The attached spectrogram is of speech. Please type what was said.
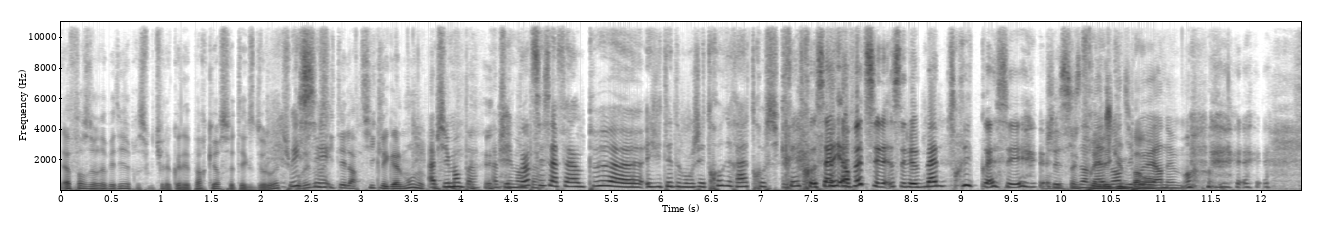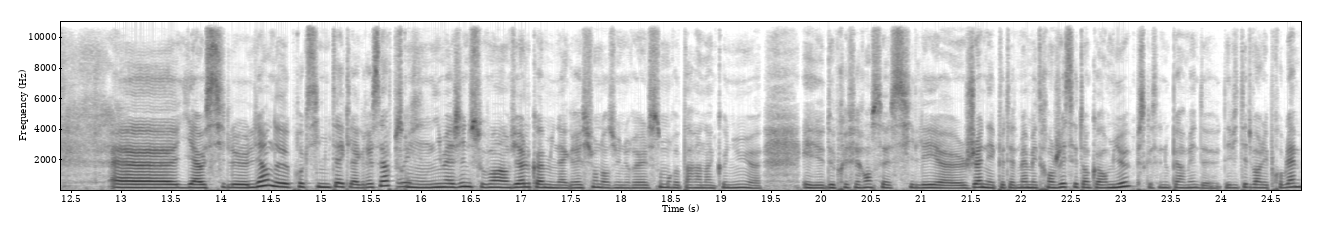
À force de le répéter, j'ai l'impression que tu la connais par cœur ce texte de loi. Tu Oui, pourrais nous citer l'article également je pense Absolument pas. Absolument Non, pas. tu sais, ça fait un peu euh, éviter de manger trop gras, trop sucré, trop salé. en fait, c'est le, même truc, quoi. C'est. Je suis un agent du gouvernement. Euh, Il y a aussi le lien de proximité avec l'agresseur, parce Oui. qu'on imagine souvent un viol comme une agression dans une ruelle sombre par un inconnu, euh, et de préférence euh, s'il est euh, jeune et peut-être même étranger, c'est encore mieux, parce que ça nous permet d'éviter de, voir les problèmes.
